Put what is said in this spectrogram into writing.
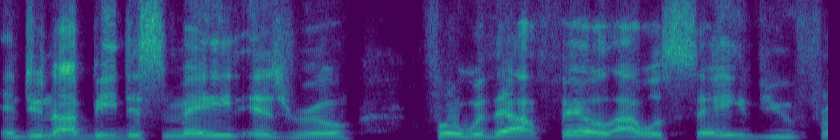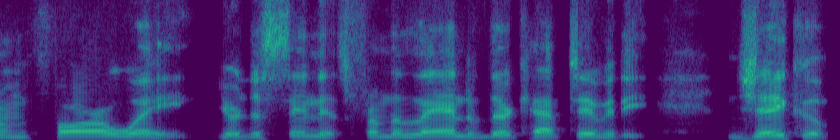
And do not be dismayed, Israel, for without fail I will save you from far away, your descendants from the land of their captivity. Jacob,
